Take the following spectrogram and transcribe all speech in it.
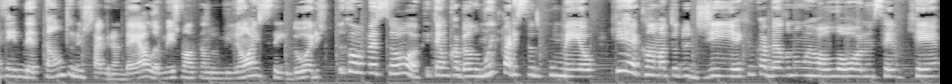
vender tanto no Instagram dela, mesmo ela tendo milhões de seguidores, do que uma pessoa que tem um cabelo muito parecido com o meu, que reclama todo dia, que o cabelo não enrolou, não sei o quê.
